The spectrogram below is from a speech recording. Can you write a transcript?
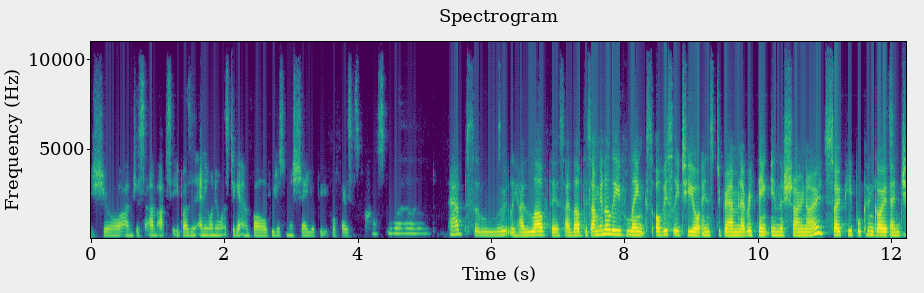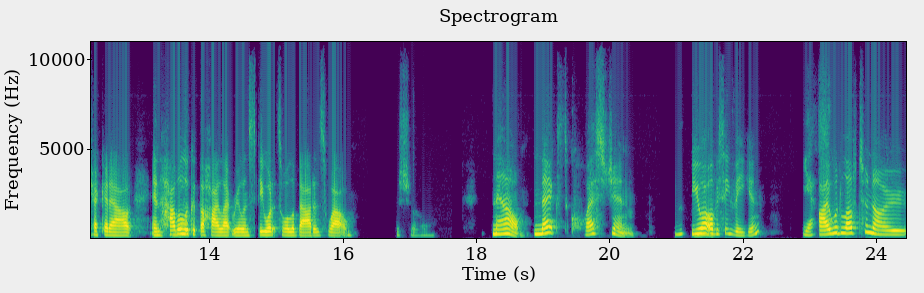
Sure, I'm just, I'm absolutely buzzing. Anyone who wants to get involved, we just want to share your beautiful faces across the world. Absolutely. I love this. I love this. I'm going to leave links, obviously, to your Instagram and everything in the show notes so people can go and check it out and have a look at the highlight reel and see what it's all about as well. for sure. Now, next question. You are Mhm. obviously vegan. Yes. I would love to know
